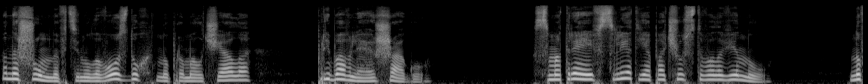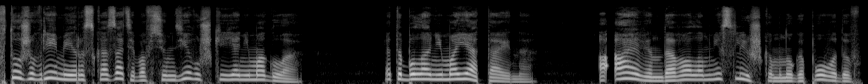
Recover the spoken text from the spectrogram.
Она шумно втянула воздух, но промолчала, прибавляя шагу. Смотря ей вслед, я почувствовала вину. Но в то же время и рассказать обо всем девушке я не могла. Это была не моя тайна, а Айвен давала мне слишком много поводов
